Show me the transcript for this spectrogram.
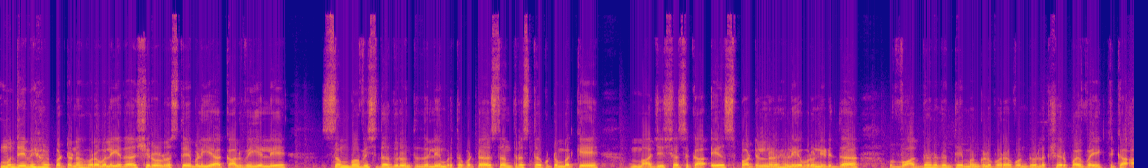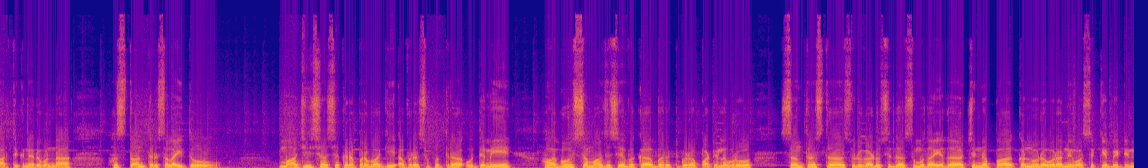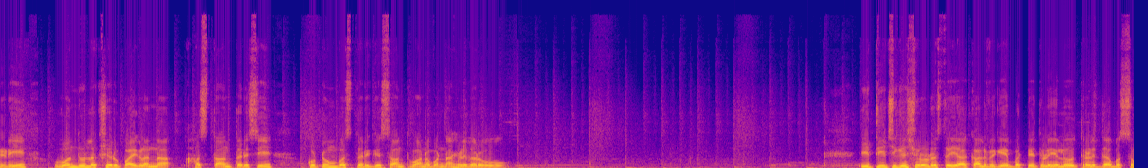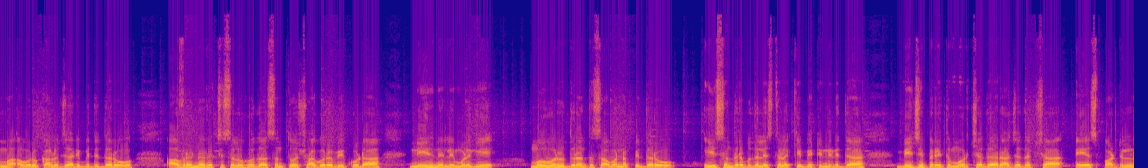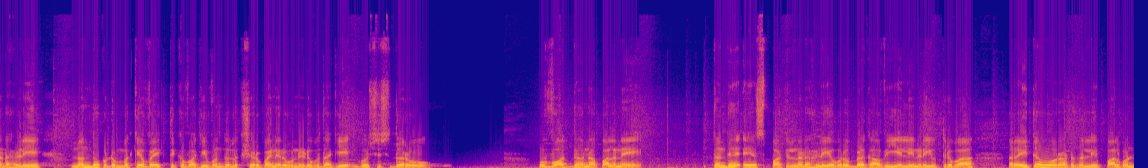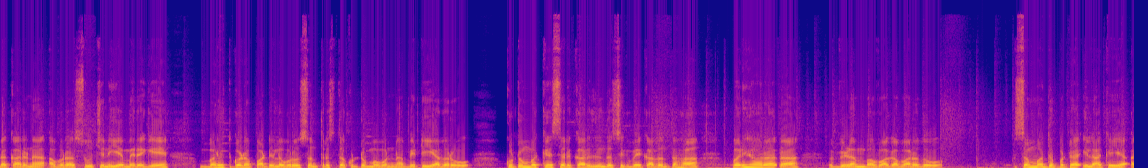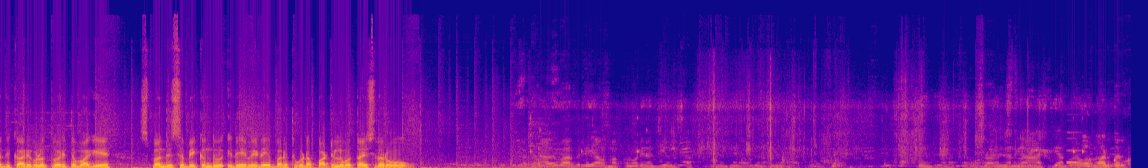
ಮುದ್ದೇಬಿಹಾಳ್ ಪಟ್ಟಣ ಹೊರವಲಯದ ಶಿರೋಳ್ ರಸ್ತೆ ಬಳಿಯ ಕಾಲುವೆಯಲ್ಲಿ ಸಂಭವಿಸಿದ ದುರಂತದಲ್ಲಿ ಮೃತಪಟ್ಟ ಸಂತ್ರಸ್ತ ಕುಟುಂಬಕ್ಕೆ ಮಾಜಿ ಶಾಸಕ ಎಸ್ ಪಾಟೀಲ್ ನರಹಳ್ಳಿ ಅವರು ನೀಡಿದ್ದ ವಾಗ್ದಾನದಂತೆ ಮಂಗಳವಾರ ಒಂದು ಲಕ್ಷ ರೂಪಾಯಿ ವೈಯಕ್ತಿಕ ಆರ್ಥಿಕ ನೆರವನ್ನು ಹಸ್ತಾಂತರಿಸಲಾಯಿತು. ಮಾಜಿ ಶಾಸಕರ ಪರವಾಗಿ ಅವರ ಸುಪುತ್ರ, ಉದ್ಯಮಿ ಹಾಗೂ ಸಮಾಜ ಸೇವಕ ಭರತ್ಗೌಡ ಪಾಟೀಲ್ ಅವರು ಸಂತ್ರಸ್ತ ಸುರುಗಾಡಿಸಿದ ಸಮುದಾಯದ ಚಿನ್ನಪ್ಪ ಕಣ್ಣೂರವರ ನಿವಾಸಕ್ಕೆ ಭೇಟಿ ನೀಡಿ ಒಂದು ಲಕ್ಷ ರೂಪಾಯಿಗಳನ್ನು ಹಸ್ತಾಂತರಿಸಿ ಕುಟುಂಬಸ್ಥರಿಗೆ ಸಾಂತ್ವನವನ್ನು ಹೇಳಿದರು. ಇತ್ತೀಚೆಗೆ ಶಿರೋಳ್ ರಸ್ತೆಯ ಕಾಲುವೆಗೆ ಬಟ್ಟೆ ತೊಳೆಯಲು ತೆರಳಿದ್ದ ಬಸಮ್ಮ ಅವರು ಕಾಲು ಜಾರಿ ಬಿದ್ದಿದ್ದರು. ಅವರನ್ನು ರಕ್ಷಿಸಲು ಹೋದ ಸಂತೋಷ್ ಹಾಗೂ ರವಿ ಕೂಡ ನೀರಿನಲ್ಲಿ ಮುಳುಗಿ ಮೂವರು ದುರಂತ ಸಾವನ್ನಪ್ಪಿದ್ದರು. ಈ ಸಂದರ್ಭದಲ್ಲಿ ಸ್ಥಳಕ್ಕೆ ಭೇಟಿ ನೀಡಿದ್ದ ಬಿಜೆಪಿ ರೈತ ಮೋರ್ಚಾದ ರಾಜ್ಯಾಧ್ಯಕ್ಷ ಎಎಸ್ ಪಾಟೀಲ್ ನಡಹಳ್ಳಿ, ನೊಂದ ಕುಟುಂಬಕ್ಕೆ ವೈಯಕ್ತಿಕವಾಗಿ ಒಂದು ಲಕ್ಷ ರೂಪಾಯಿ ನೆರವು ನೀಡುವುದಾಗಿ ಘೋಷಿಸಿದರು. ವಾಗ್ದಾನ ಪಾಲನೆ. ತಂದೆ ಎಸ್ ಪಾಟೀಲ್ ನಡಹಳ್ಳಿ ಅವರು ಬೆಳಗಾವಿಯಲ್ಲಿ ನಡೆಯುತ್ತಿರುವ ರೈತ ಹೋರಾಟದಲ್ಲಿ ಪಾಲ್ಗೊಂಡ ಕಾರಣ ಅವರ ಸೂಚನೆಯ ಮೇರೆಗೆ ಭರತ್ಗೌಡ ಪಾಟೀಲ್ ಅವರು ಸಂತ್ರಸ್ತ ಕುಟುಂಬವನ್ನು ಭೇಟಿಯಾದರು. ಕುಟುಂಬಕ್ಕೆ ಸರ್ಕಾರದಿಂದ ಸಿಗಬೇಕಾದಂತಹ ಪರಿಹಾರ ವಿಳಂಬವಾಗಬಾರದು ಸಂಬಂಧಪಟ್ಟ ಇಲಾಖೆಯ ಅಧಿಕಾರಿಗಳು ತ್ವರಿತವಾಗಿ ಸ್ಪಂದಿಸಬೇಕೆಂದು ಇದೇ ವೇಳೆ ಭರತ್ಗೌಡ ಪಾಟೀಲ್ ಒತ್ತಾಯಿಸಿದರು. ಮಾಡ್ತಾರೆ.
